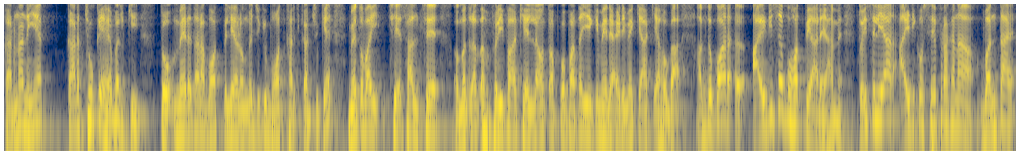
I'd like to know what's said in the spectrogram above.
करना नहीं है कर चुके हैं बल्कि। तो मेरे तरह बहुत प्लेयर होंगे जो कि बहुत खर्च कर चुके हैं। मैं तो भाई छः साल से मतलब फ्री फायर खेल रहा हूँ तो आपको पता ही है कि मेरे आईडी में क्या क्या होगा। अब देखो यार आईडी से बहुत प्यार है हमें। तो इसलिए यार आईडी को सेफ़ रखना बनता है।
